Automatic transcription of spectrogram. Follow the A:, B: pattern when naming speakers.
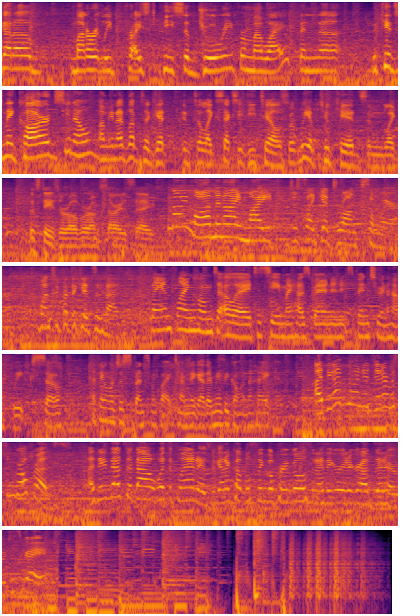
A: got a moderately priced piece of jewelry for my wife, and uh, the kids make cards. You know, I mean, I'd love to get into like sexy details, but we have two kids, and like those days are over. I'm sorry to say.
B: My mom and I might just like get drunk somewhere once we put the kids in bed.
C: I am flying home to LA to see my husband, and it's been two and a half weeks. So I think we'll just spend some quiet time together, maybe go on a hike.
D: I think I'm going to dinner with some girlfriends. I think that's about what the plan is. We got a couple single Pringles, and I think we're to grab dinner, which is great.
